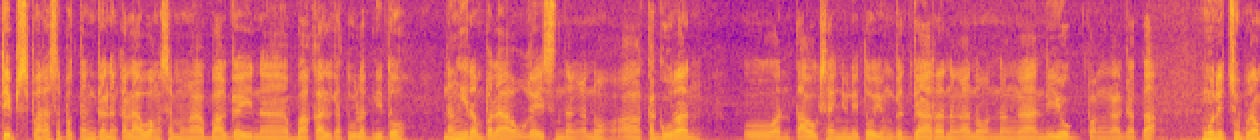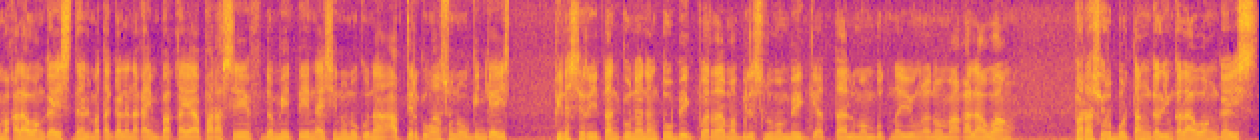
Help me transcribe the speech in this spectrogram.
tips para sa pagtanggal ng kalawang sa mga bagay na bakal katulad nito. Nanghiram pala ako guys ng ano, ah, kaguran o ano tawag sa inyo nito, yung gadgara ng ano ng ah, niyog panggata. Ngunit sobrang makalawang guys dahil matagal na nakaimbak kaya para safe gamitin ay sinunog na. After ko nga sunugin guys, pinasiritan ko na ng tubig para mabilis lumambig at ah, lumambot na yung ano mga kalawang. Para sure ball tanggal yung kalawang guys,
